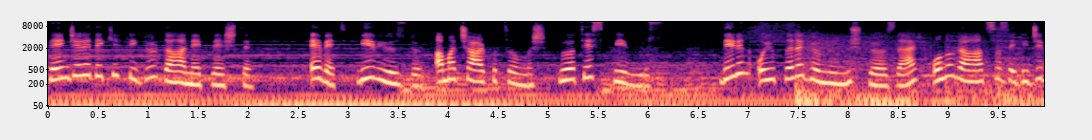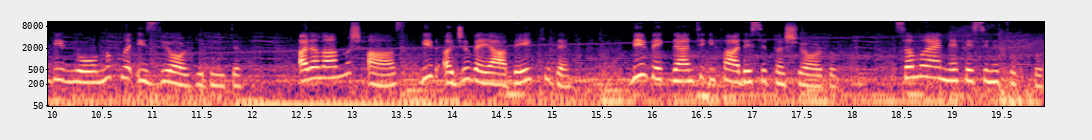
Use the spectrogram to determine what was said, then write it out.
Penceredeki figür daha netleşti. Evet, bir yüzdü ama çarpıtılmış, grotesk bir yüz. Derin oyuklara gömülmüş gözler, onu rahatsız edici bir yoğunlukla izliyor gibiydi. Aralanmış ağız, bir acı veya belki de bir beklenti ifadesi taşıyordu. Samuel nefesini tuttu.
